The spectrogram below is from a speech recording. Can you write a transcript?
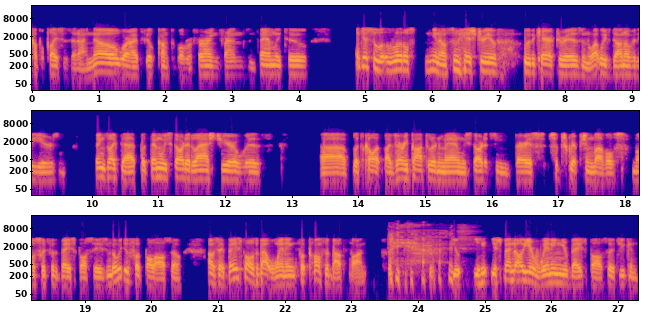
couple places that I know where I feel comfortable referring friends and family to and just a little, you know, some history of who the character is and what we've done over the years and things like that. But then we started last year with, uh, let's call it by very popular demand, we started some various subscription levels, mostly for the baseball season, but we do football also. I would say baseball is about winning, football is about fun. You, you you spend all year winning your baseball so that you can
